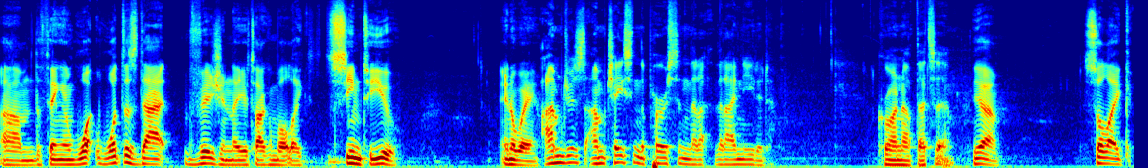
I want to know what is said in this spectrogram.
um, the thing and what what does that vision that you're talking about like seem to you in a way? I'm just. I'm chasing the person that I, that I needed. Growing up, that's it. Yeah. So like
